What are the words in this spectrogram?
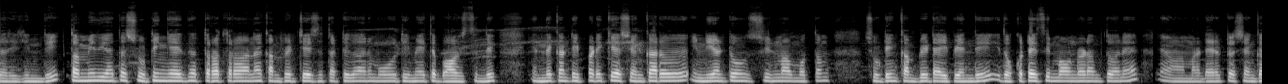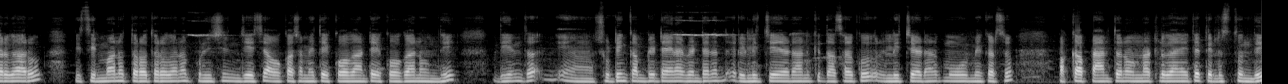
జరిగింది. తొమ్మిది అయితే షూటింగ్ అయితే త్వర త్వరగానే కంప్లీట్ చేసేటట్టుగానే మూవీ టీం అయితే భావిస్తుంది. ఎందుకంటే ఇప్పటికే శంకర్ ఇండియన్ టూ సినిమా మొత్తం షూటింగ్ కంప్లీట్ అయిపోయింది. ఇది ఒకటే సినిమా ఉండడంతోనే మన డైరెక్టర్ శంకర్ గారు ఈ సినిమాను త్వర త్వరగానే ఫినిషింగ్ చేసే అవకాశం అయితే ఎక్కువగా అంటే ఎక్కువగానే ఉంది. దీంతో షూటింగ్ కంప్లీట్ అయిన వెంటనే రిలీజ్ చేయడానికి దసరాకు రిలీజ్ చేయడానికి మూవీ మేకర్స్ పక్కా ప్లాన్తోనే ఉన్నట్లుగా అయితే తెలుస్తుంది.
